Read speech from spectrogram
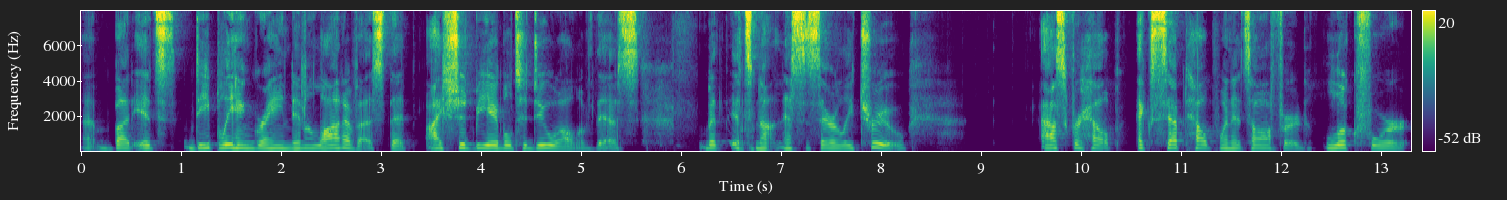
Uh, but it's deeply ingrained in a lot of us that I should be able to do all of this. But it's not necessarily true. Ask for help, accept help when it's offered, look for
